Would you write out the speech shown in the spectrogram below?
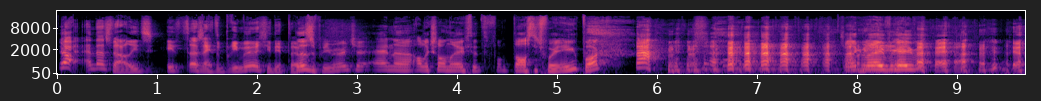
Ja. En dat is wel iets, iets dat is echt een primeurtje dit, dat is een primeurtje. En eh, Alexander heeft het fantastisch voor je ingepakt. Zal ik hem nog even geven? Ja.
